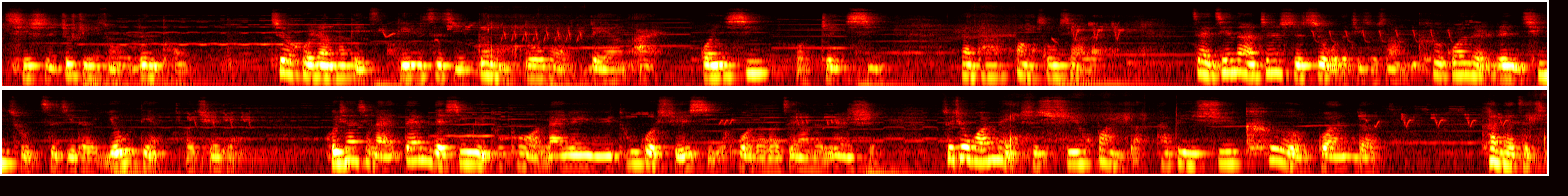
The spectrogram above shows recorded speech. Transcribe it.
其实就是一种认同，这会让他给给予自己更多的怜爱、关心和珍惜，让他放松下来，在接纳真实自我的基础上，客观地认清楚自己的优点和缺点。回想起来，戴米的心理突破来源于通过学习获得了这样的认识：追求完美是虚幻的，他必须客观地看待自己，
